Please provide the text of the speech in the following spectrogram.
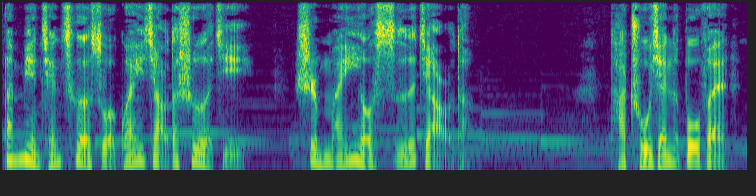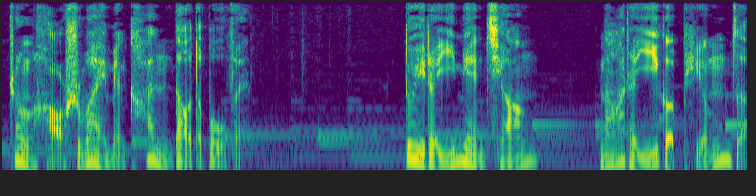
但面前厕所拐角的设计是没有死角的。它出现的部分正好是外面看到的部分。对着一面墙，拿着一个瓶子，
